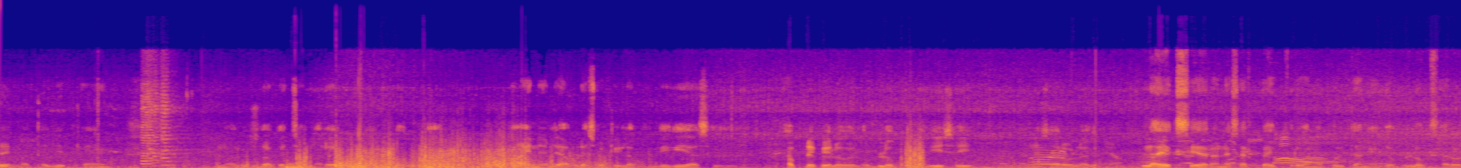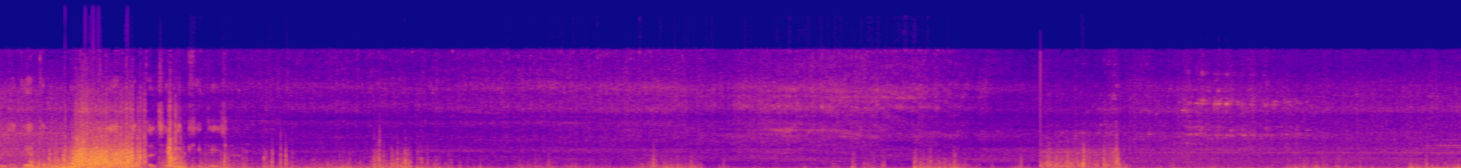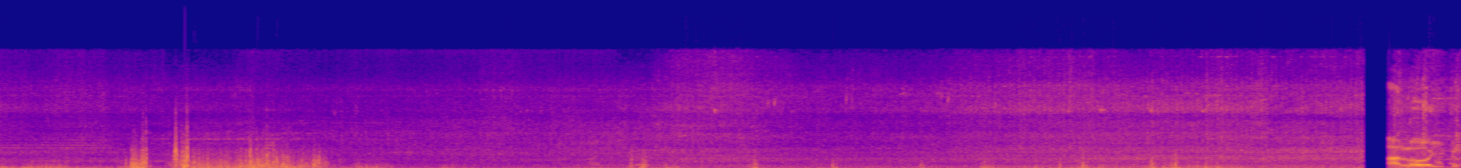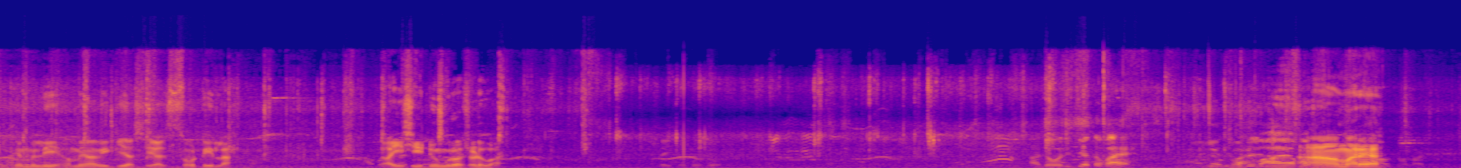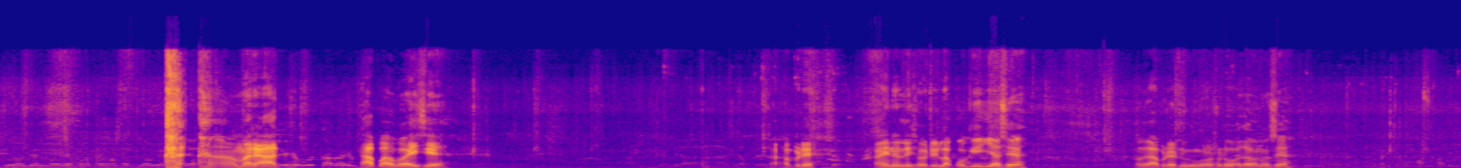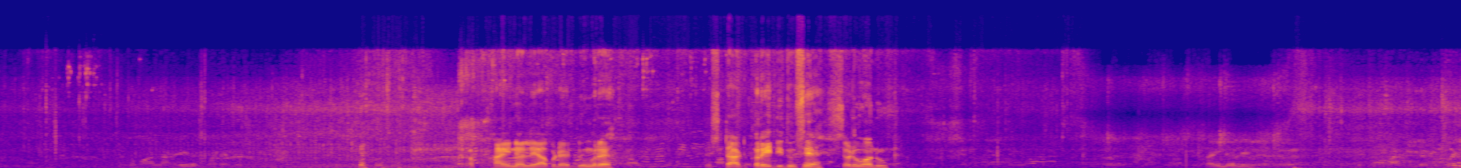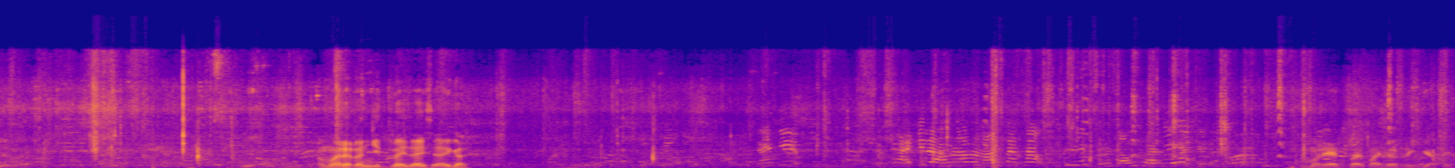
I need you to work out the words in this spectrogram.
જય માતાજી ફ્રેન્ડ અમારું સ્વાગત છે અમારા ફાઇનલી આપણે ચોટીલા પૂગી ગયા છીએ. આપણે પહેલો પહેલો બ્લોગ બનાવીએ છીએ. અને સારો લાગે લાઇક શેર અને સબસ્ક્રાઈબ કરવાનું ભૂલતા નહીં. જો બ્લોગ સારો લાગે તો માતાજી લખી દેજો. હાલો યુટ્યુબ ફેમિલી અમે આવી ગયા છીએ આજ ચોટીલા. આઈસી ડુંગરો ચડવા. અમારે અમારે આ થાપાભાઈ છે. આપણે ફાઇનલી ચોટીલા પોગી ગયા છે. હવે આપણે ડુંગરો ચડવા જવાનું છે. ફાઇનલી આપણે ડુંગરે સ્ટાર્ટ કરી દીધું છે ચડવાનું. અમારે રંજીતભાઈ જાય છે આગળ. અમારે એક ભાઈ પાછળ રહી ગયા છે.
